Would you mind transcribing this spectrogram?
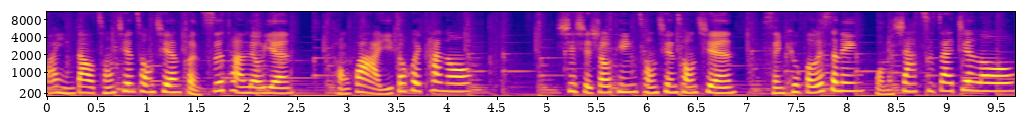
欢迎到《从前从前》粉丝团留言，童话阿姨都会看哦。谢谢收听《从前从前》，Thank you for listening，我们下次再见喽。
